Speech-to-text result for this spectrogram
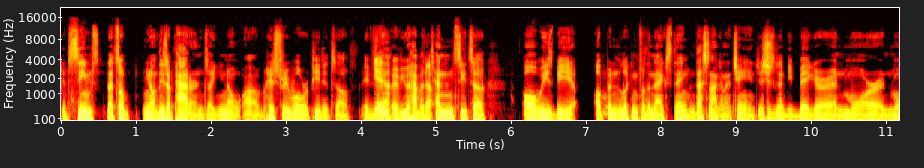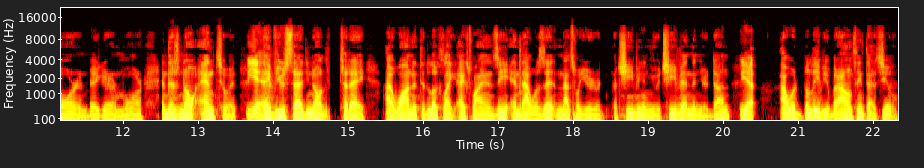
it seems that so. You know, these are patterns. Like you know, uh, history will repeat itself. If Yeah. you if you have a Yep. tendency to always be up and looking for the next thing, that's not going to change. It's just going to be bigger and more and more and bigger and more, and there's no end to it. yeah, If you said, you know, today I wanted to look like X, Y, and Z, and that was it, and that's what you're achieving, and you achieve it, and then you're done. Yeah. I would believe you, but I don't think that's you.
